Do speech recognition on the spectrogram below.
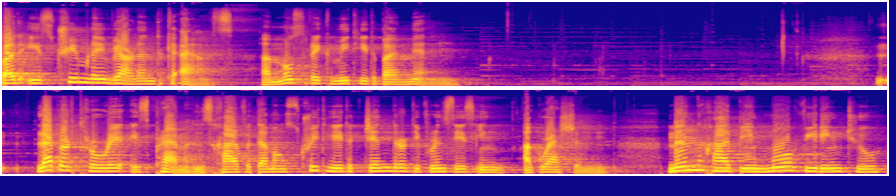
but extremely violent acts are mostly committed by men. Laboratory experiments have demonstrated gender differences in aggression. Men have been more willing to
